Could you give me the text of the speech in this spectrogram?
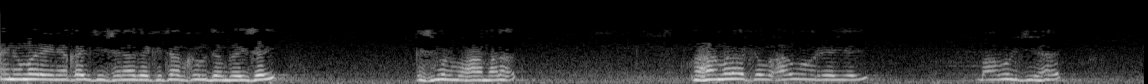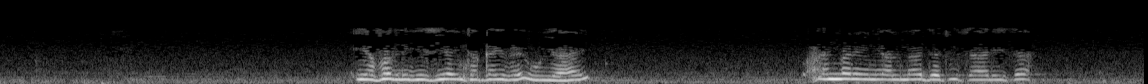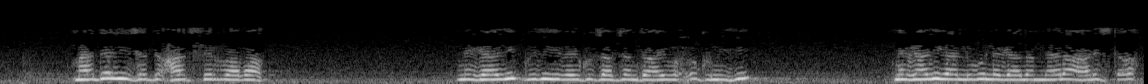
waxaynu maraynay qeybtii shanaad ee kitaabka u dambeysay qismulmucaamalaat mucaamalaadka waxaa u horeeyey baabuljihaad iyo fadligiisiyo inta qeybe uu yahay. Waxaan maraynay almaadatu thaalitha maadadii saddexaad fi rabaad nagaadi gudihii bay ku saabsan tahay wa xukmihi. Nagaadigaa lagu nagaado meelaha halista. Ah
